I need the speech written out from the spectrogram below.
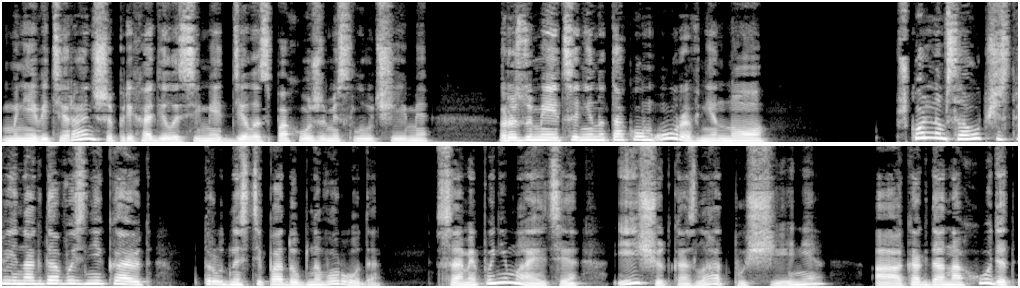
Мне ведь и раньше приходилось иметь дело с похожими случаями. Разумеется, не на таком уровне, но... В школьном сообществе иногда возникают трудности подобного рода. Сами понимаете, ищут козла отпущения, а когда находят,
